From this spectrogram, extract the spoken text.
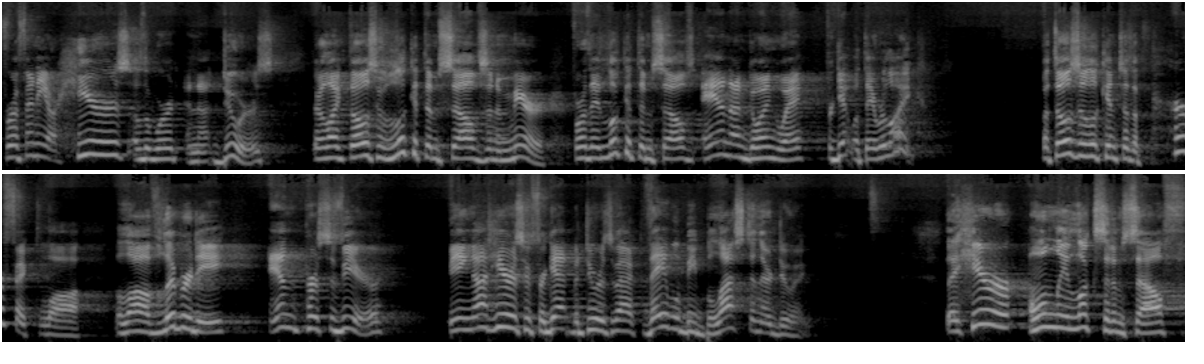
For if any are hearers of the word and not doers, they're like those who look at themselves in a mirror. For they look at themselves and on going away forget what they were like. But those who look into the perfect law, the law of liberty, and persevere, being not hearers who forget, but doers who act, they will be blessed in their doing. The hearer only looks at himself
